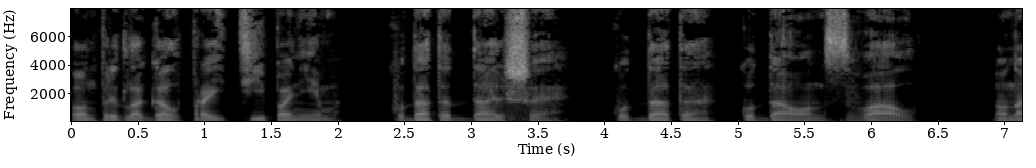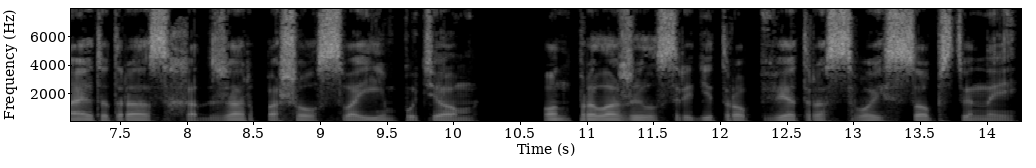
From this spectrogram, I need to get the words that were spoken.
Он предлагал пройти по ним, куда-то дальше, куда-то, куда он звал. Но на этот раз Хаджар пошел своим путем. Он проложил среди троп ветра свой собственный,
